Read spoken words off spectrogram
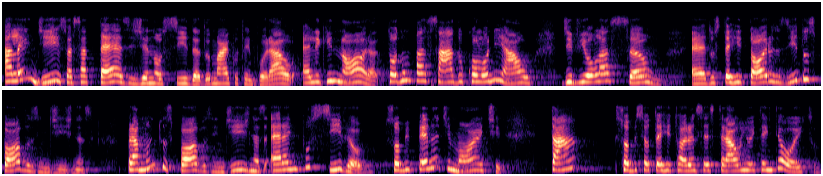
Além disso, essa tese genocida do marco temporal, ela ignora todo um passado colonial de violação é, dos territórios e dos povos indígenas. Para muitos povos indígenas, era impossível, sob pena de morte, estar tá sob seu território ancestral em 88.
